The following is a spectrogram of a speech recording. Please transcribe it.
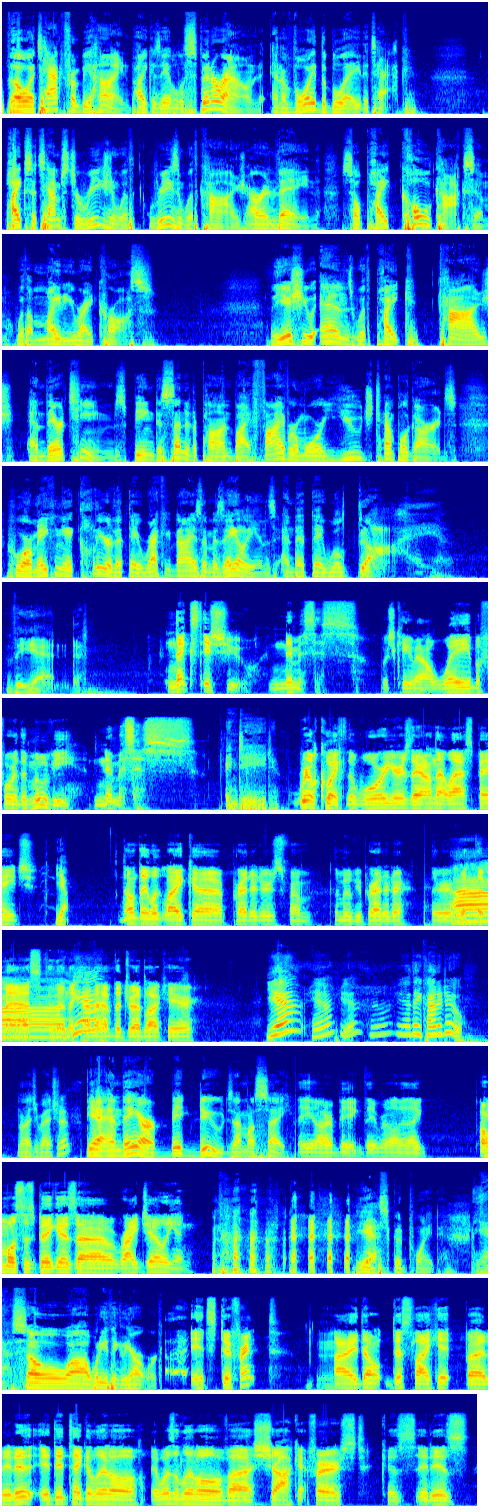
Though attacked from behind, Pike is able to spin around and avoid the blade attack. Pike's attempts to reason with, reason with Kaj are in vain, so Pike cold cocks him with a mighty right cross. The issue ends with Pike, Kaj, and their teams being descended upon by five or more huge temple guards, who are making it clear that they recognize them as aliens and that they will die. The end. Next issue, Nemesis, which came out way before the movie Nemesis. Indeed. Real quick, the warriors there on that last page. Yep. Don't they look like uh, predators from the movie Predator? They're with the mask, and then they Uh, kind of have the dreadlock hair. Yeah, yeah, yeah, yeah, yeah they kind of do. Now that you mention it. Yeah, and they are big dudes, I must say. They are big. They were like almost as big as uh, Rigelian. yes, good point. Yeah, so uh, what do you think of the artwork? It's different. Mhm. I don't dislike it, but it is, it did take a little. It was a little of a shock at first because it is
